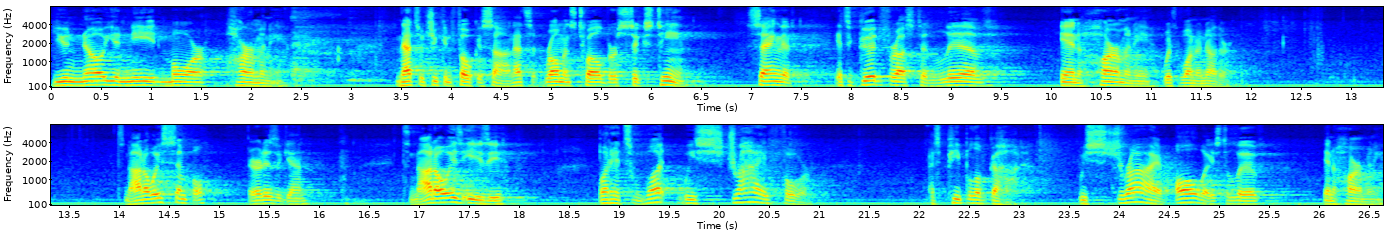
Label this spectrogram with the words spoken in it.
You know you need more harmony. And that's what you can focus on. That's Romans 12, verse 16, saying that it's good for us to live in harmony with one another. It's not always simple. There it is again. It's not always easy, but it's what we strive for as people of God. We strive always to live in harmony.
